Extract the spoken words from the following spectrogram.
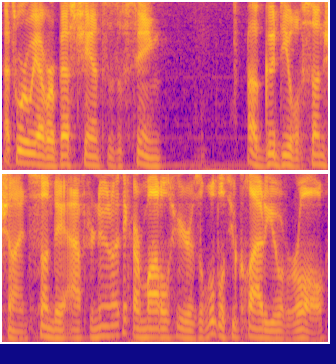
that's where we have our best chances of seeing a good deal of sunshine Sunday afternoon. I think our model here is a little too cloudy overall,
